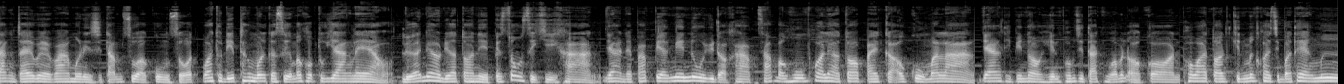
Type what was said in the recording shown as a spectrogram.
ตั้งใจไว้ว่ามื้อนี้สิตำสัวกุ้งสดวัตถุดิบทั้งหมดก็ซื้อมาครบทุกอย่างแล้ว เหลือแนวเดียวตอนนี้เป็นส่งสีขีคานย่านได้ปรับเปลี่ยนเมนูอยู่ดอกครับซับบางฮุงพอแล้วต่อไปก็เอากุ้งมาล้างย่างที่พี่น้องเห็นผมสิตัดหัวมันออกก่อนเพราะว่าตอนกินมันค่อยสิบ่แทงมือ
